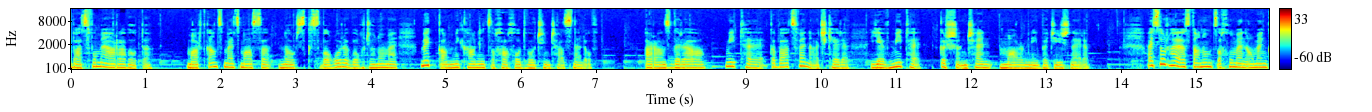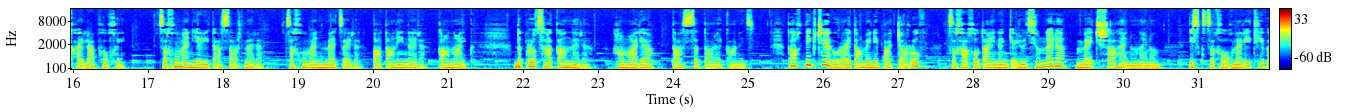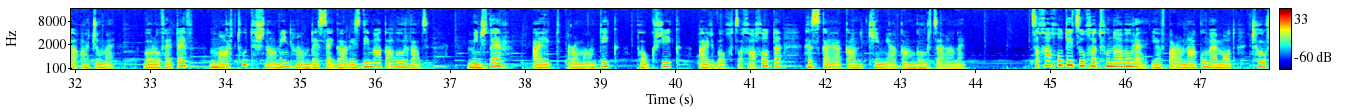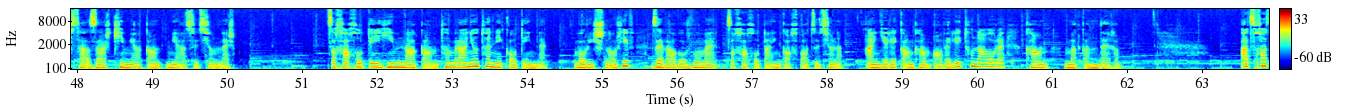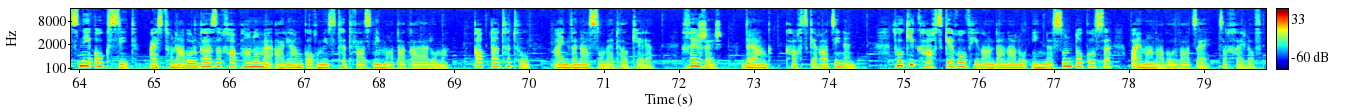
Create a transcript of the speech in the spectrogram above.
Բացվում է առավոտը։ Մարդկանց մեծ մասը նոր սկսվող օրը ողջունում է մեկ կամ մի քանի ծխախոտ ոչնչացնելով։ Առանց դրա միթե կբացվեն աչքերը եւ միթե կշնչեն մարմնի բջիջները։ Այսօր Հայաստանում ծխում են ամեն քայլափոխի։ Ծխում են երիտասարդները, ծխում են մեծերը, պատանիները, կանայք, դպրոցականները, համարյա 10 տարեկանից։ Գաղտնիք չէ, որ այդ ամենի պատճառով ծխախոտային ընկերությունները մեծ շահ են ունենում, իսկ ծխողների թիվը աճում է, որովհետև մարդու ճշնամին հանդես է գալիս դիմակավորված։ Մինչդեռ այդ ռոմանտիկ, փոքրիկ, այրվող ծխախոտը հսկայական քիմիական գործարան է։ Ծխախոտի ծուխը թունավոր է եւ պարունակում է մոտ 4000 քիմիական միացություններ։ Ծխախոտի հիմնական թմրանյութը նիկոտինն է որի շնորհիվ ձևավորվում է ծխախոտային կախվածությունը։ Այն 3 անգամ ավելի թունավոր է, քան մկնդեղը։ Ածխածնի օքսիդ. Այս թունավոր գազը խափանում է արյան կողմից թթվասնի մատակարարումը։ Կապտաթթու. Այն վնասում է թոքերը։ Խեժեր. Դրանք քաղցկեղածին են։ Թոքի քաղցկեղով հիվանդանալու 90%-ը պայմանավորված է ծխելով։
